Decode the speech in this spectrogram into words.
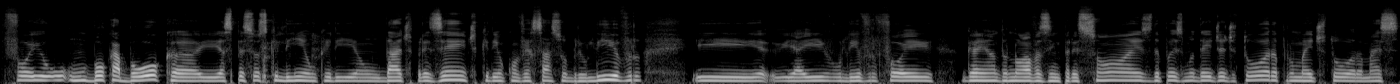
foi um boca a boca e as pessoas que liam queriam dar de presente, queriam conversar sobre o livro e, e aí o livro foi ganhando novas impressões. Depois mudei de editora para uma editora mais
